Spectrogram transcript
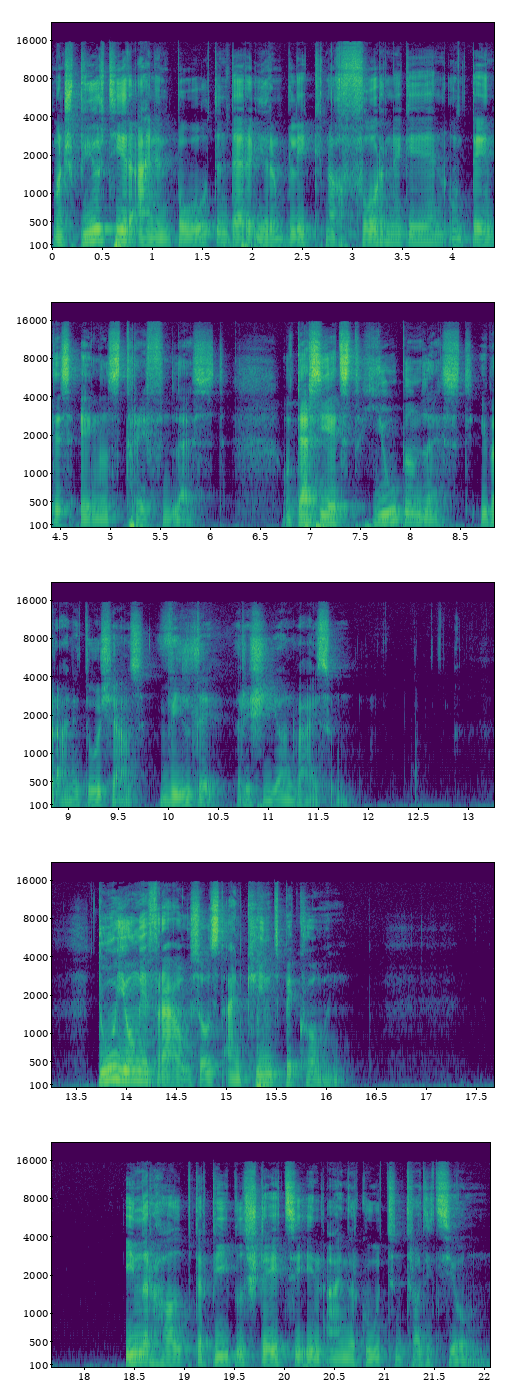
Man spürt hier einen Boden, der ihren Blick nach vorne gehen und den des Engels treffen lässt und der sie jetzt jubeln lässt über eine durchaus wilde Regieanweisung. Du junge Frau sollst ein Kind bekommen. Innerhalb der Bibel steht sie in einer guten Tradition,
